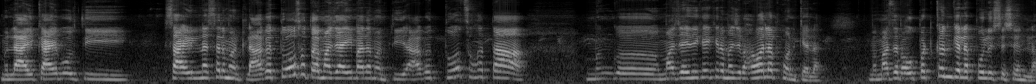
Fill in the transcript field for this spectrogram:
म्हणलं आई काय बोलती? साहिल नसेल म्हटलं. अगं तोच होता माझ्या आई मला म्हणती. अगं तोच होता. मग माझ्या आईने काय केलं? माझ्या भावाला फोन केला. मग माझा भाऊ पटकन गेला पोलीस स्टेशनला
